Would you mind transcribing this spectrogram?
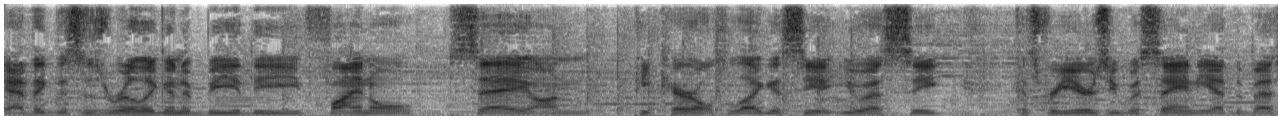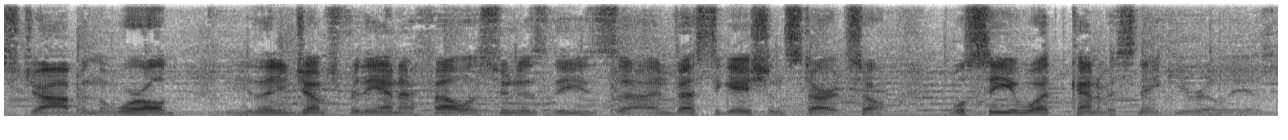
Yeah, I think this is really going to be the final say on Pete Carroll's legacy at USC because for years he was saying he had the best job in the world. Then he jumps for the NFL as soon as these uh, investigations start. So we'll see what kind of a snake he really is.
